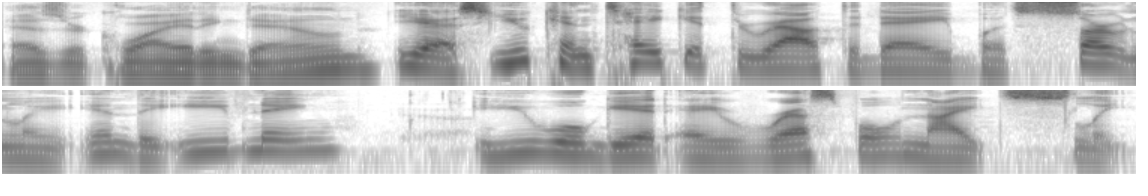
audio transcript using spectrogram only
as they're quieting down? Yes, you can take it throughout the day, but certainly in the evening, you will get a restful night's sleep.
